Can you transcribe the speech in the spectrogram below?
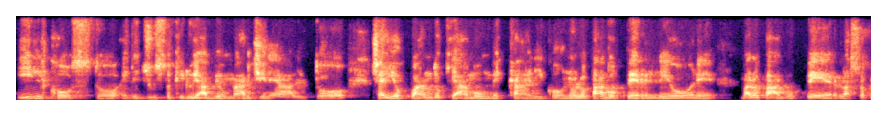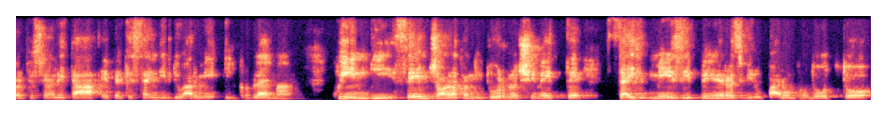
il costo, ed è giusto che lui abbia un margine alto, cioè io quando chiamo un meccanico non lo pago per le ore, ma lo pago per la sua professionalità e perché sa individuarmi il problema. Quindi se il Jonathan di turno ci mette sei mesi per sviluppare un prodotto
